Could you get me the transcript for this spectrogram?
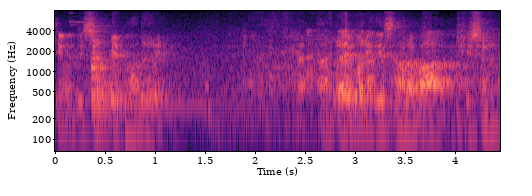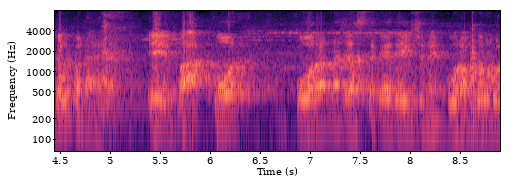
ती म्हणते संडे फादर आहे. रविवारी दिसणारा बाप ही संकल्पना आहे. ए बाप पोर पोरांना जास्त काही द्यायचं नाही. पोरांबरोबर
